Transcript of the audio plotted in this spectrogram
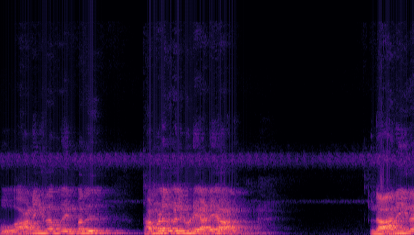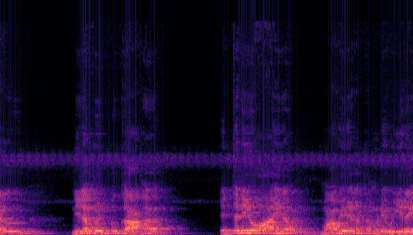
பூ ஆணையிரவு என்பது தமிழர்களினுடைய அடையாளம். இந்த ஆணையிரவு நிலமீட்புக்காக எத்தனையோ ஆயிரம் மாவீரர்கள் தன்னுடைய உயிரை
